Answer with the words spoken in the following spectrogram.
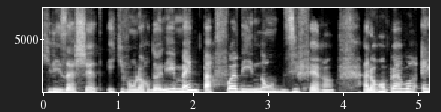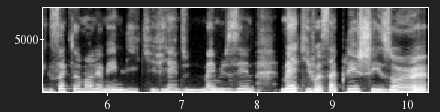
qui les achètent et qui vont leur donner même parfois des noms différents. Alors on peut avoir exactement le même lit qui vient d'une même usine, mais qui va s'appeler chez un, heu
